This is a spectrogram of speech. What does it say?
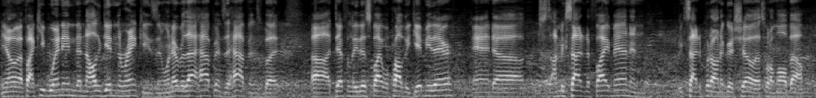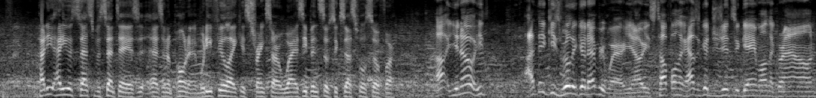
you know, if I keep winning, then I'll get in the rankings, and whenever that happens, it happens. But uh, definitely, this fight will probably get me there, and uh, just, I'm excited to fight, man, and excited to put on a good show. That's what I'm all about. How do you how do you assess Vicente as, as an opponent? What do you feel like his strengths are? Why has he been so successful so far? Uh, you know, he I think he's really good everywhere. You know, he's tough on the, has a good jiu-jitsu game on the ground.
